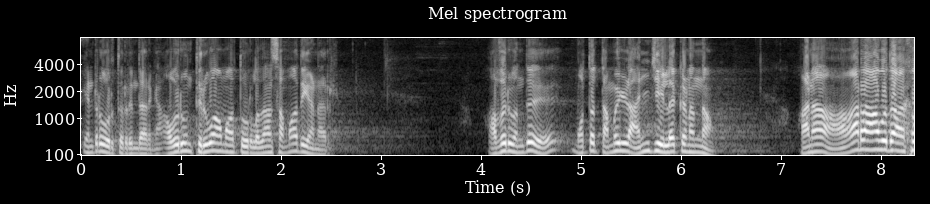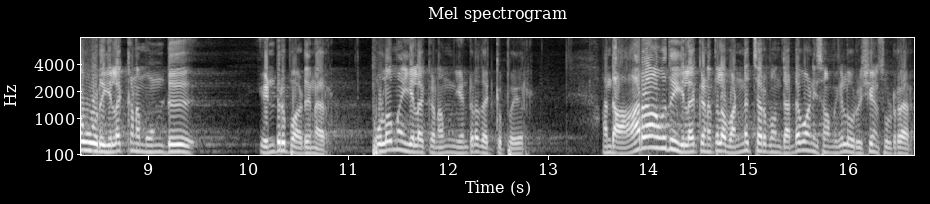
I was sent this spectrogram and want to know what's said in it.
என்று ஒருத்தர் இருந்தாருங்க. அவரும் திருவாமாத்தூரில் தான் சமாதியானார். அவர் வந்து மொத்த தமிழ் அஞ்சு இலக்கணம் தான். ஆனால் ஆறாவதாக ஒரு இலக்கணம் உண்டு என்று பாடினார். புலமை இலக்கணம் என்று அதற்கு பெயர். அந்த ஆறாவது இலக்கணத்தில் வண்ணச்சரபம் தண்டபாணி சாமிகள் ஒரு விஷயம் சொல்கிறார்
